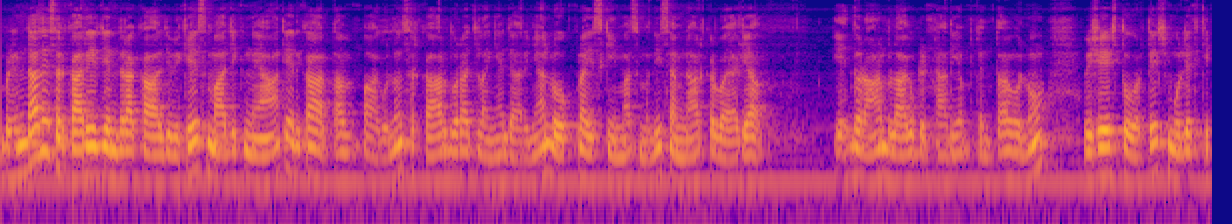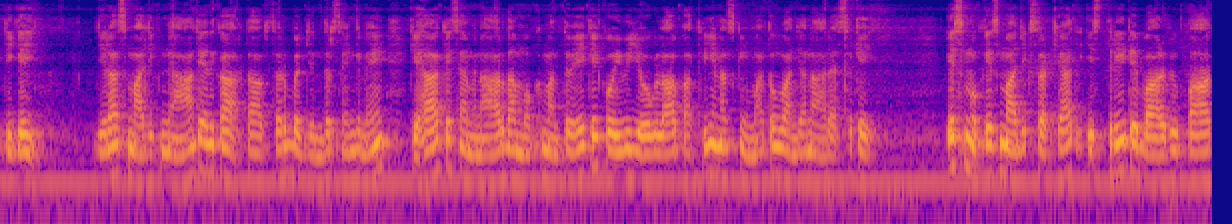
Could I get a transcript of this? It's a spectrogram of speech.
ਬਠਿੰਡਾ ਦੇ ਸਰਕਾਰੀ ਰਜਿੰਦਰਾ ਕਾਲਜ ਵਿਖੇ ਸਮਾਜਿਕ ਨਿਆਂ ਤੇ ਅਧਿਕਾਰਤਾ ਵਿਭਾਗ ਵੱਲੋਂ ਸਰਕਾਰ ਦੁਆਰਾ ਚਲਾਈਆਂ ਜਾ ਰਹੀਆਂ ਲੋਕ ਭਲਾਈ ਸਕੀਮਾਂ ਸੰਬੰਧੀ ਸੈਮੀਨਾਰ ਕਰਵਾਇਆ ਗਿਆ। ਇਸ ਦੌਰਾਨ ਬਲਾਕ ਬਠਿੰਡਾ ਦੀਆਂ ਜਨਤਾ ਵੱਲੋਂ ਵਿਸ਼ੇਸ਼ ਤੌਰ ਤੇ ਸ਼ਮੂਲੀਅਤ ਕੀਤੀ ਗਈ। ਜ਼ਿਲ੍ਹਾ ਸਮਾਜਿਕ ਨਿਆਂ ਤੇ ਅਧਿਕਾਰਤਾ ਅਫਸਰ ਬਲਜਿੰਦਰ ਸਿੰਘ ਨੇ ਕਿਹਾ ਕਿ ਸੈਮੀਨਾਰ ਦਾ ਮੁੱਖ ਮੰਤਵ ਇਹ ਕਿ ਕੋਈ ਵੀ ਯੋਗ ਲਾਭਪਾਤਰੀ ਇਹਨਾਂ ਸਕੀਮਾਂ ਤੋਂ ਵਾਂਝਾ ਨਾ ਰਹਿ ਸਕੇ। ਇਸ ਮੌਕੇ ਸਮਾਜਿਕ ਸੁਰੱਖਿਆ ਤੇ ਇਸਤਰੀ ਤੇ ਬਾਲ ਵਿਭਾਗ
